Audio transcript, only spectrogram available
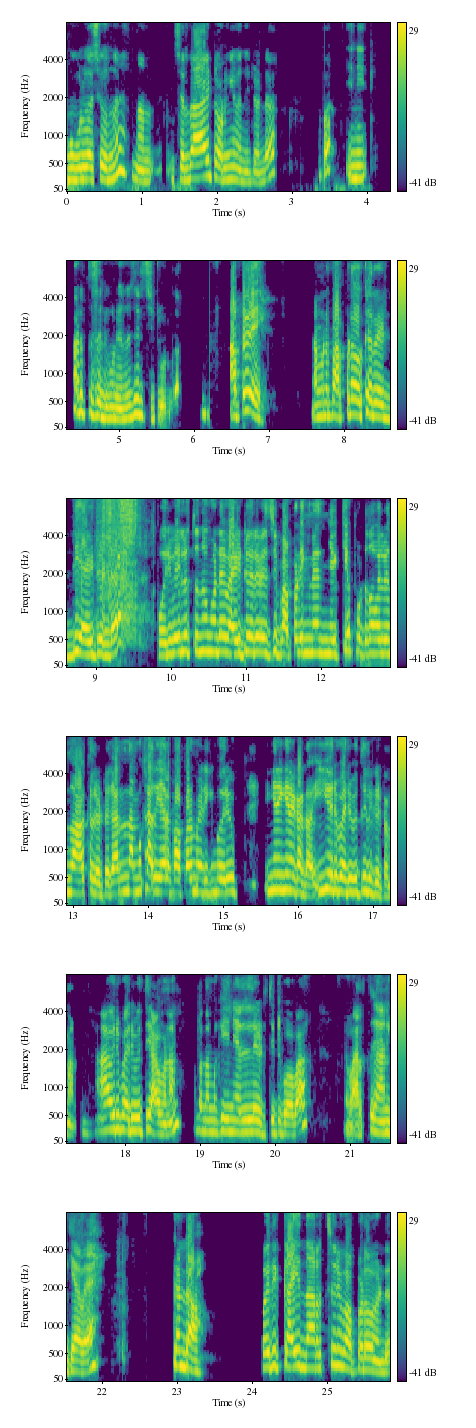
മുകൾ വശം ഒന്ന് ചെറുതായിട്ട് ഉണങ്ങി വന്നിട്ടുണ്ട്. അപ്പൊ ഇനി അടുത്ത സൈഡും കൂടി ഒന്ന് തിരിച്ചിട്ട് കൊടുക്കാം. അപ്പോഴേ നമ്മുടെ പപ്പടമൊക്കെ റെഡി ആയിട്ടുണ്ട്. പൊരിവെയിലത്തൊന്നും കൊണ്ട് വൈകിട്ട് വരെ വെച്ച് പപ്പടം ഇങ്ങനെ ഞെക്കിയ പൊട്ടുന്ന പോലെ ഒന്നും ആക്കലോട്ട് കാരണം നമുക്കറിയാലോ പപ്പടം മേടിക്കുമ്പോൾ ഒരു ഇങ്ങനെ ഇങ്ങനെ കണ്ടോ? ഈ ഒരു പരുവത്തിൽ കിട്ടണം. ആ ഒരു പരുവത്തിൽ ആവണം. അപ്പൊ നമുക്ക് ഇനി എല്ലാം എടുത്തിട്ട് പോവാം. വറുത്ത് കാണിക്കാവേ. കണ്ടോ? ഒരു കൈ നിറച്ചിന് പപ്പടമുണ്ട്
